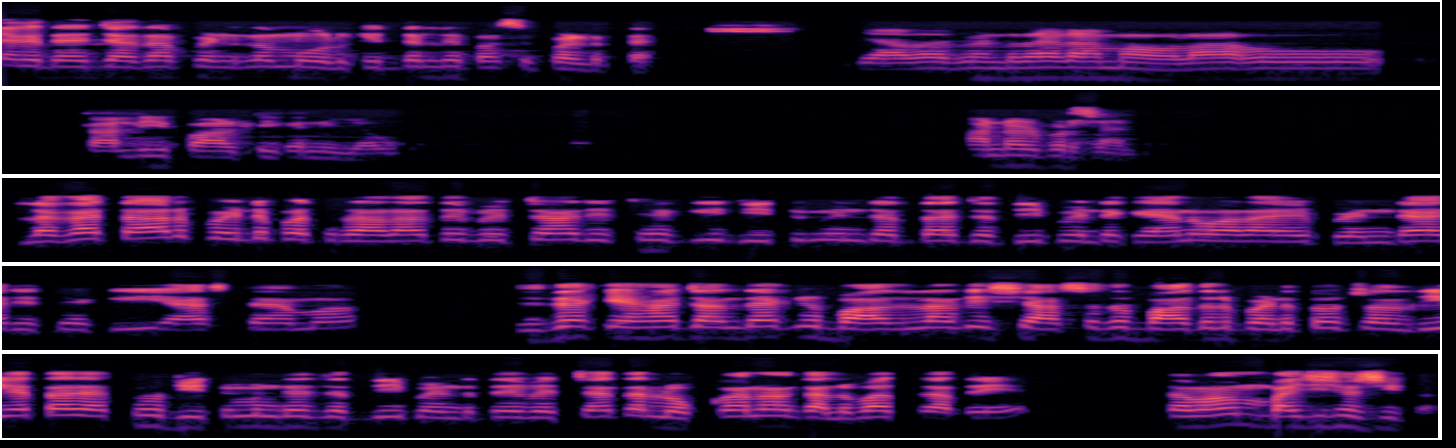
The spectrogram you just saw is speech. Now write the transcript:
ਲੱਗਦਾ ਜ਼ਿਆਦਾ ਪਿੰਡ ਦਾ ਮਾਹੌਲ ਕਿੱਧਰਲੇ ਪਾਸੇ ਪਲਟਦਾ ਹੈ? ਜ਼ਿਆਦਾ ਪਿੰਡ ਦਾ ਜਿਹੜਾ ਮਾਹੌਲ ਆ ਉਹ ਕਾਲੀ ਪਾਰਟੀ ਕਰਨੀ ਜਾਊ। 100% ਲਗਾਤਾਰ ਪਿੰਡ ਪਥਰਾਲਾ ਦੇ ਵਿੱਚ ਆ ਜਿੱਥੇ ਕਿ ਜੀਤਮਿੰਦਰ ਦਾ ਜੱਦੀ ਪਿੰਡ ਕਹਿਣ ਵਾਲਾ ਇਹ ਪਿੰਡ ਹੈ ਜਿੱਥੇ ਕਿ ਇਸ ਟਾਈਮ ਜਿੱਦਾਂ ਕਿਹਾ ਜਾਂਦਾ ਹੈ ਕਿ ਬਾਦਲਾਂ ਦੀ ਸਿਆਸਤ ਬਾਦਲ ਪਿੰਡ ਤੋਂ ਚੱਲਦੀ ਹੈ ਤਾਂ ਇੱਥੋਂ ਜੀਤਮਿੰਦਰ ਜੱਦੀ ਪਿੰਡ ਦੇ ਵਿੱਚ ਆ ਤਾਂ ਲੋਕਾਂ ਨਾਲ ਗੱਲਬਾਤ ਕਰ ਰਹੇ ਹਾਂ ਤਮਾਮ ਬਾਈ ਜੀ ਸਤਿ ਸ਼੍ਰੀ ਅਕਾਲ।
